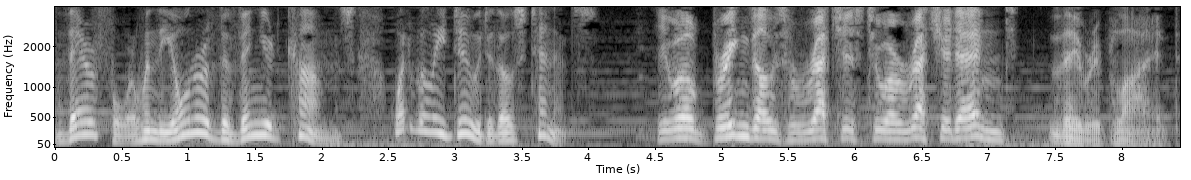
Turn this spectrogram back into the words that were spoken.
Therefore, when the owner of the vineyard comes, what will he do to those tenants? He will bring those wretches to a wretched end. They replied.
